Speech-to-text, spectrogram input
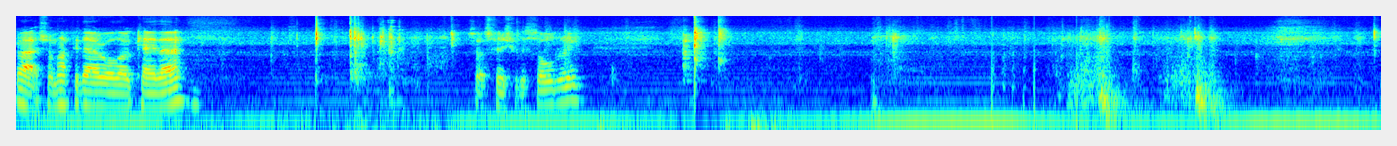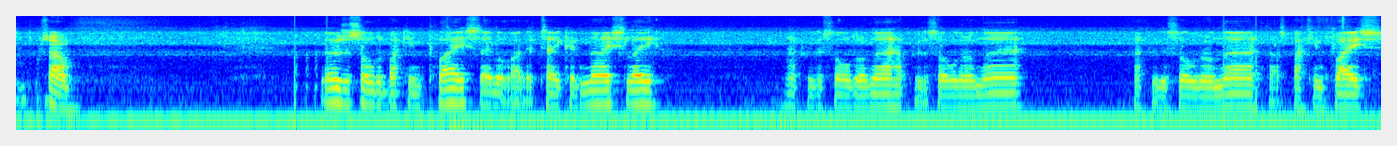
Right, so I'm happy they're all okay there. So let's finish with the soldering. So, those are soldered back in place, they look like they've taken nicely. Happy with the solder on there, happy with the solder on there, happy with the solder on there, that's back in place.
